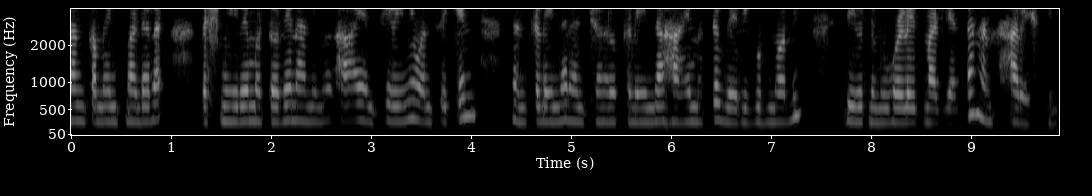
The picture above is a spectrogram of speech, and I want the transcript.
ನಂಗೆ ಕಮೆಂಟ್ ಮಾಡ್ಯಾರ ರಶ್ಮಿ ಹಿರೇಮಠ ಅವ್ರೆ, ನಾನು ನಿಮಗೆ ಹಾಯ್ ಅಂತ ಹೇಳಿನಿ, ಒಂದ್ ಸೆಕೆಂಡ್ ನನ್ನ ಕಡೆಯಿಂದ ನನ್ನ ಚಾನಲ್ ಕಡೆಯಿಂದ ಹಾಯ್ ಮತ್ತೆ ವೆರಿ ಗುಡ್ ಮಾರ್ನಿಂಗ್ ದೇವ್ರು ನಿಮಗೆ ಒಳ್ಳೇದು ಮಾಡಿ ಅಂತ ನಾನು ಹಾರೈಸ್ತೀನಿ.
